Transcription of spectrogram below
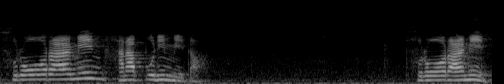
프로라민 하나뿐입니다. 프로라민.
